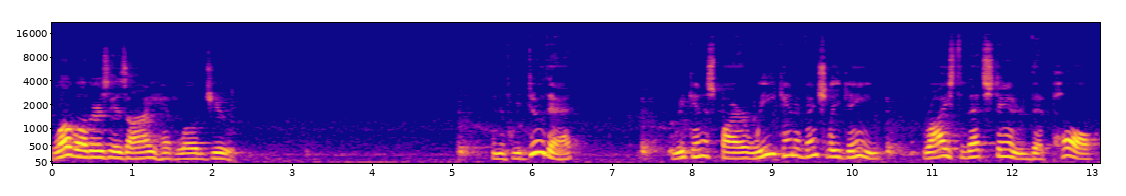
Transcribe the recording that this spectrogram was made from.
Love others as I have loved you. And if we do that, we can aspire, we can eventually gain, rise to that standard that Paul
